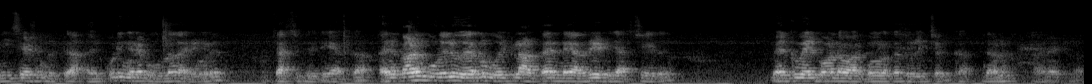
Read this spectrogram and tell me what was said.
ഇനിഷ്യേഷൻ കിട്ടുക അതിൽ കൂടി ഇങ്ങനെ പോകുന്ന കാര്യങ്ങൾ ചർച്ചയ്ക്ക് വിധേയാക്കുക അതിനേക്കാളും കൂടുതൽ ഉയർന്നു പോയിട്ടുള്ള ആൾക്കാരുണ്ടെങ്കിൽ അവരെയായിട്ട് ചർച്ച ചെയ്ത് മേൽക്കുമേൽ പോകേണ്ട മാർഗങ്ങളൊക്കെ തെളിയിച്ചെടുക്കുക. ഇതാണ് പ്രധാനമായിട്ടുള്ളത്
